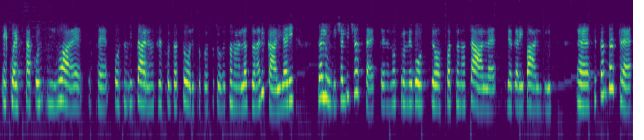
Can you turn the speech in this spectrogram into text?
e, questa continua e se posso invitare i nostri ascoltatori, soprattutto che sono nella zona di Cagliari, dall'11 al 17 nel nostro negozio Spazio Natale via Garibaldi eh, 73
